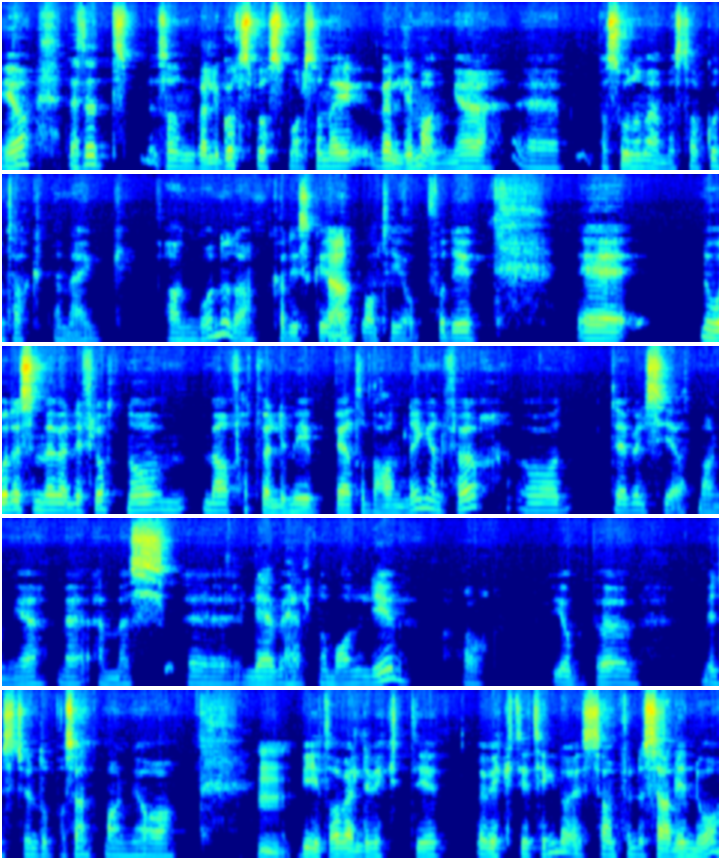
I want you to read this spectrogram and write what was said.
Ja, dette er et sånn veldig godt spørsmål som jeg, veldig mange eh, personer med MS tar kontakt med meg angående, da, hva de skal gjøre ja. på all jobb. Fordi eh, noe av det som er veldig flott nå, vi har fått veldig mye bedre behandling enn før. og det vil si at mange med MS eh, lever helt normale liv. Har jobber minst 100 mange og mm. bidrar veldig viktig, med viktige ting da, i samfunnet, særlig nå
